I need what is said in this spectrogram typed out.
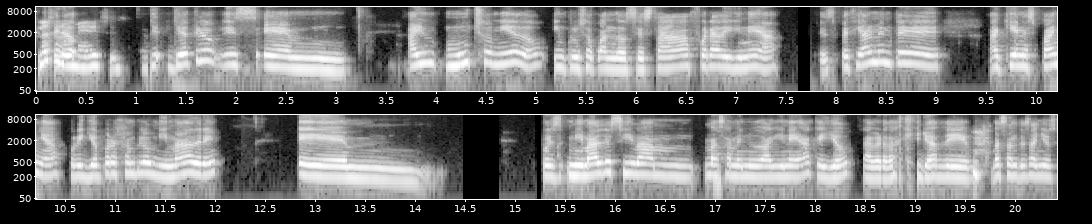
No se lo mereces. Yo, yo, creo que es. Eh, hay mucho miedo, incluso cuando se está fuera de Guinea, especialmente aquí en España, porque yo, por ejemplo, mi madre. Eh, pues mi madre sí iba más a menudo a Guinea que yo, la verdad que yo hace bastantes años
